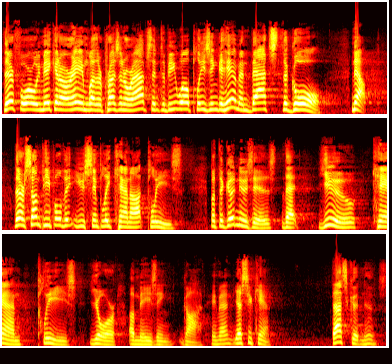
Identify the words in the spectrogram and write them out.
Therefore we make it our aim, whether present or absent, to be well pleasing to Him, and that's the goal. Now, there are some people that you simply cannot please. But the good news is that you can please your amazing God. Amen? Yes, you can. That's good news.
